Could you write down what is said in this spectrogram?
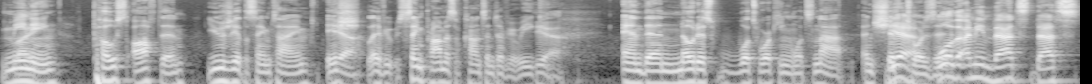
meaning post often, usually at the same time ish. Yeah. Every, same promise of content every week. yeah And then notice what's working and what's not and shift yeah towards it. well i mean that's that's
